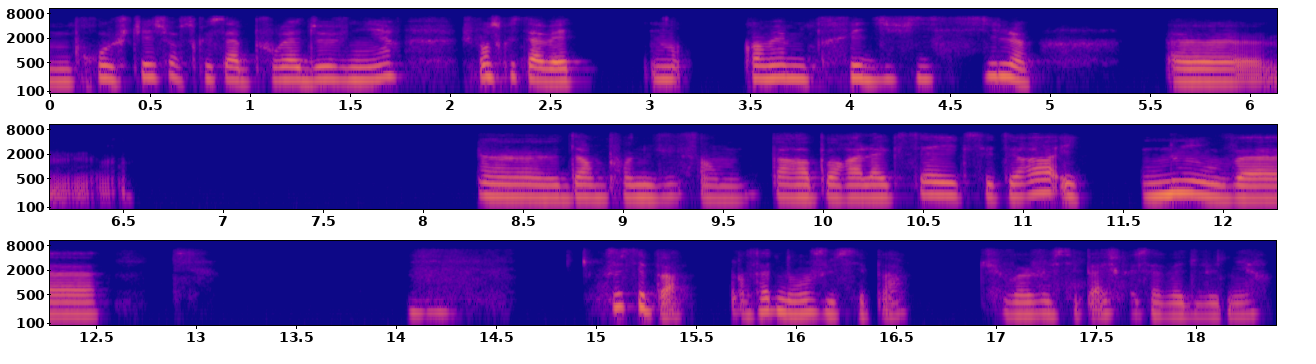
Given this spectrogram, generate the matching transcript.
me projeter sur ce que ça pourrait devenir. Je pense que ça va être quand même très difficile d'un point de vue, enfin, par rapport à l'accès, etc. Et nous, on va. Je sais pas. En fait, non, je sais pas. Tu vois, je sais pas ce que ça va devenir.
